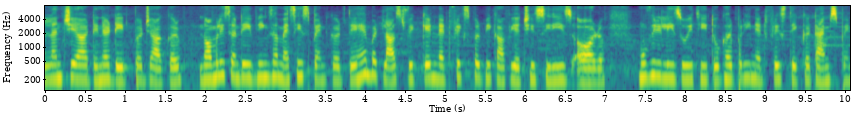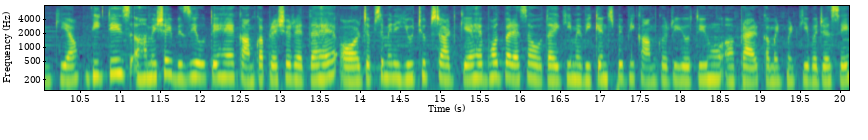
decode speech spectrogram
लंच या डिनर डेट पर जाकर। नॉर्मली संडे इवनिंग्स हम ऐसे ही स्पेंड करते हैं बट लास्ट वीकेंड नेटफ्लिक्स पर भी काफ़ी अच्छी सीरीज़ और मूवी रिलीज़ हुई थी तो घर पर ही नेटफ्लिक्स देख टाइम स्पेंड किया। वीकडेज़ हमेशा ही बिज़ी होते हैं, काम का प्रेशर रहता है और जब से मैंने यूट्यूब स्टार्ट किया है, बहुत बार ऐसा होता है कि मैं वीकेंड्स पर भी काम कर रही होती हूँ प्रायर कमिटमेंट की वजह से।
